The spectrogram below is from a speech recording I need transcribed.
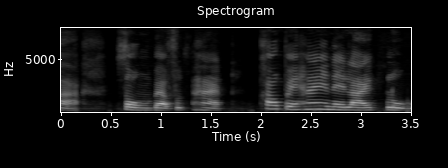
อ่า ส่งแบบฝึกหัดเข้าไปให้ในไลน์กลุ่ม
